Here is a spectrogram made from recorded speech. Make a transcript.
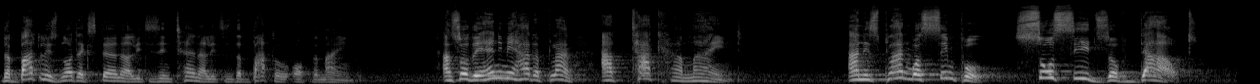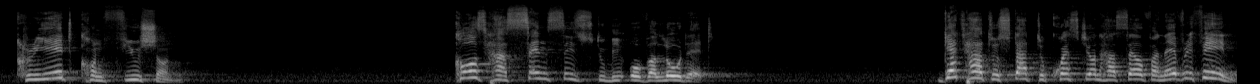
The battle is not external, it is internal, it is the battle of the mind. And so the enemy had a plan attack her mind. And his plan was simple sow seeds of doubt, create confusion, cause her senses to be overloaded Get her to start to question herself and everything.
